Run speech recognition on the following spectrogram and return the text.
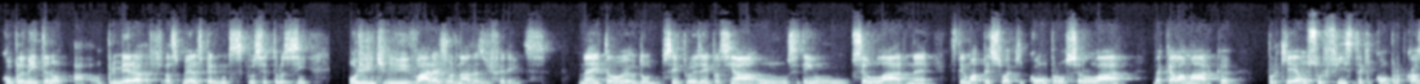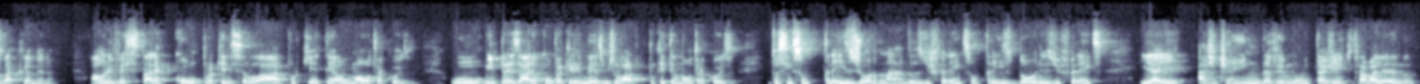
complementando a, a primeira, as primeiras perguntas que você trouxe, assim, hoje a gente vive várias jornadas diferentes, né? Então eu dou sempre o exemplo assim, ah, um, você tem um celular, né? Você tem uma pessoa que compra um celular daquela marca porque é um surfista que compra por causa da câmera. A universitária compra aquele celular porque tem alguma outra coisa. O empresário compra aquele mesmo celular porque tem uma outra coisa. Então, assim, são três jornadas diferentes, são três dores diferentes. E aí a gente ainda vê muita gente trabalhando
